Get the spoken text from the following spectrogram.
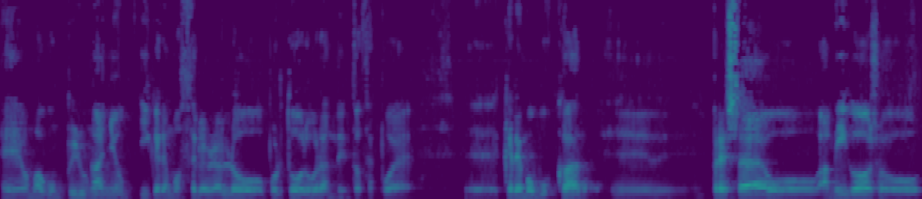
eh, vamos a cumplir un año y queremos celebrarlo por todo lo grande. Entonces, pues eh, queremos buscar eh, empresas o amigos o,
